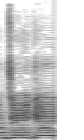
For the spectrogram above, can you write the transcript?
Indigo.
